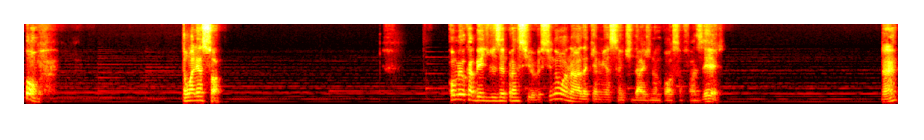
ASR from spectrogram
Bom, então olha só. Como eu acabei de dizer para Silvia, se não há nada que a minha santidade não possa fazer, né?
